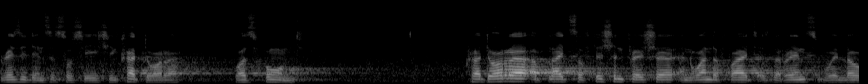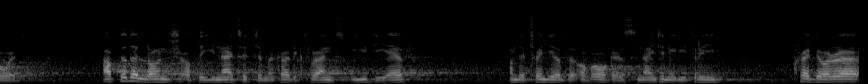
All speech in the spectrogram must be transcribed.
Residents Association, Cradora, was formed. Cradora applied sufficient pressure and won the fight as the rents were lowered. After the launch of the United Democratic Front, UDF, on the 20th of August 1983, Cradora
